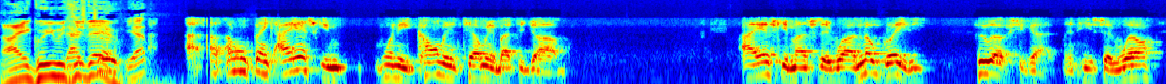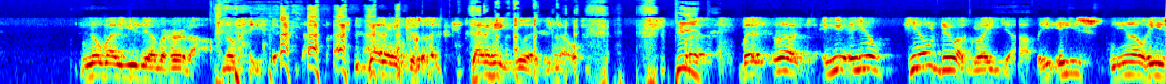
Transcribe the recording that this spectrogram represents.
I agree with That's you there. true. Yep. I, I don't think I asked him when he called me to tell me about the job. I asked him. I said, "Well, I know Grady. Who else you got?" And he said, "Well, nobody you'd ever heard of. Nobody. that ain't good. That ain't good. You know." Pete, But, but look, he, he'll he'll do a great job. He, he's you know he's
